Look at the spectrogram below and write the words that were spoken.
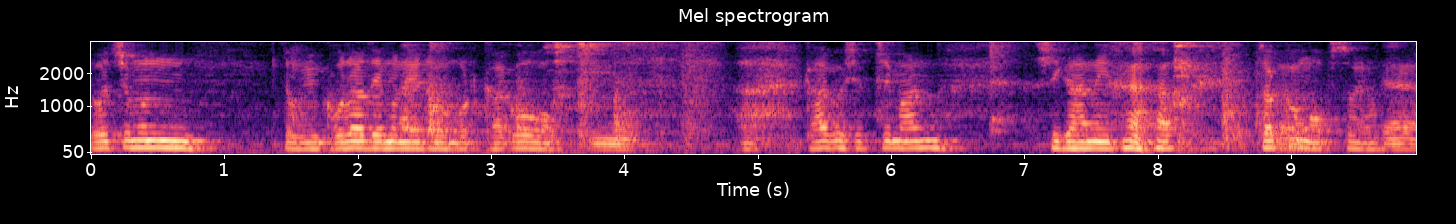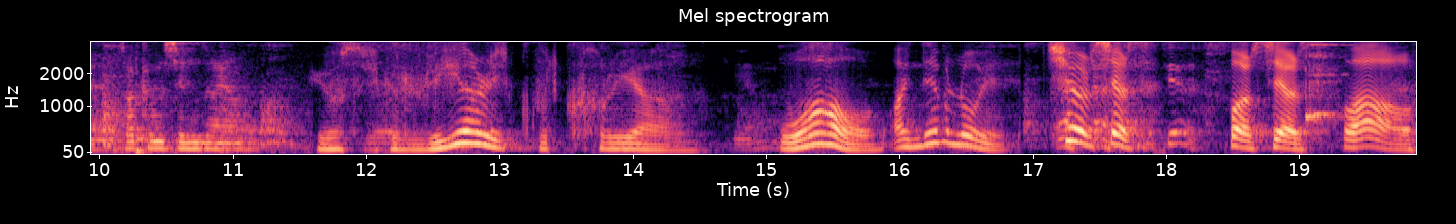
요즘은 여기 코로나 때문에도 못 가고 아, 가고 싶지만 시간이 조금 없어요. 조금 힘들어요. You speak really good Korean. Wow, I never know it. Cheers, cheers. First, cheers. Wow.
